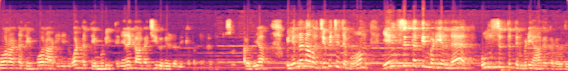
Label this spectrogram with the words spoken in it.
போராட்டத்தை போராடினேன் ஓட்டத்தை முடித்தேன் எனக்காக ஜீவனிடம் வைக்கப்பட்டிருக்கிறது என்று சொல்லி என்னன்னா அவர் ஜெபிச்ச ஜபம் என் சித்தத்தின்படி அல்ல உம் சித்தத்தின்படி ஆக கிடவுது.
